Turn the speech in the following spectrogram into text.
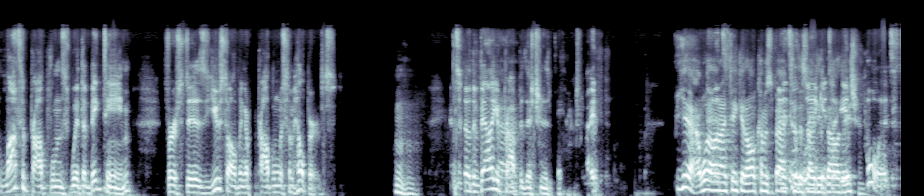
lots of problems with a big team versus you solving a problem with some helpers. Mm-hmm. And so the value yeah. proposition is different, right? Yeah, well, and, and I think it all comes back to this like idea of validation. It's cool. It's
